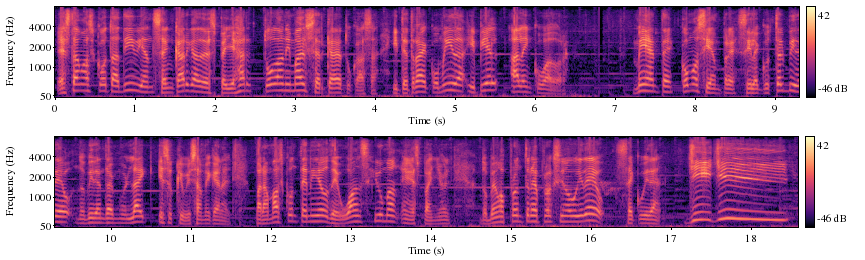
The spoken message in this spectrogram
Esta mascota Deviant se encarga de despellejar todo animal cerca de tu casa y te trae comida y piel a la incubadora. Mi gente, como siempre, si les gustó el video, no olviden darme un like y suscribirse a mi canal para más contenido de Once Human en español. Nos vemos pronto en el próximo video. Se cuidan. GG.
